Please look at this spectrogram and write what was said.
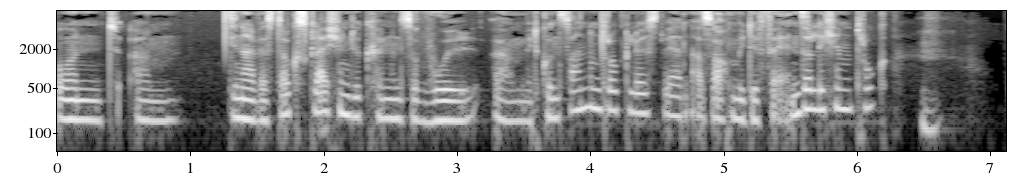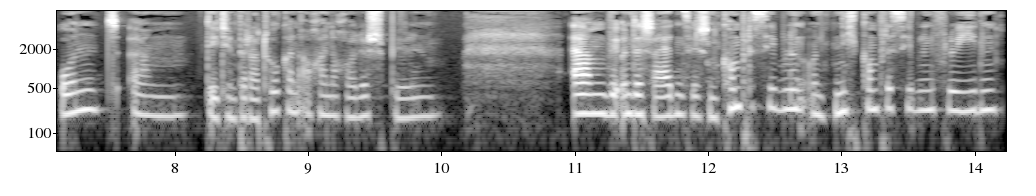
Und ähm, die Navier-Stokes-Gleichungen, die können sowohl ähm, mit konstantem Druck gelöst werden, als auch mit dem veränderlichen Druck. Mhm. Und ähm, die Temperatur kann auch eine Rolle spielen. Ähm, wir unterscheiden zwischen kompressiblen und nicht kompressiblen Fluiden.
